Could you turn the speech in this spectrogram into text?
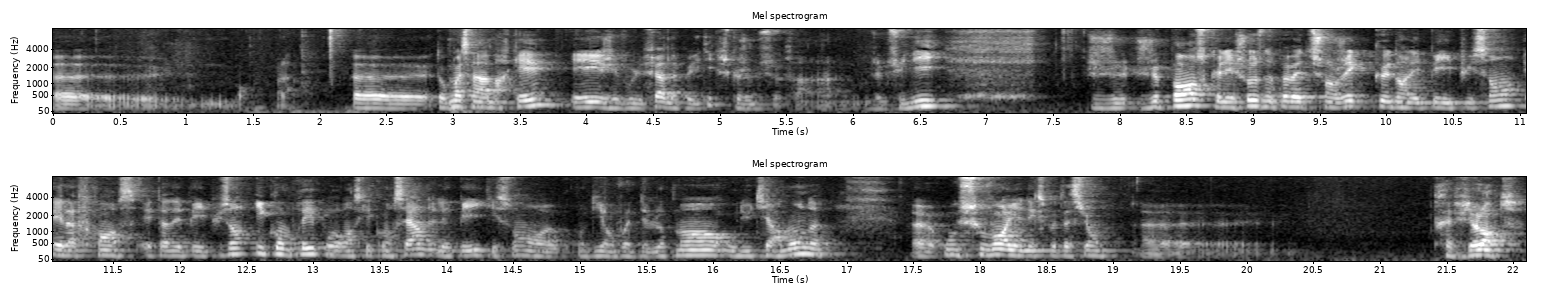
Voilà. Euh, donc moi ça m'a marqué et j'ai voulu faire de la politique parce que je me suis, je dit, je, pense que les choses ne peuvent être changées que dans les pays puissants et la France est un des pays puissants, y compris pour, en ce qui concerne les pays qui sont, euh, on dit, en voie de développement ou du tiers-monde, euh, où souvent il y a une exploitation très violente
